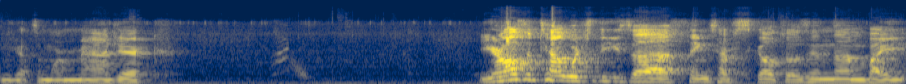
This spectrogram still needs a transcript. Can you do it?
We got some more magic. You can also tell which of these uh, things have Skulltulas in them by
